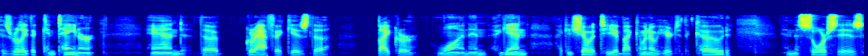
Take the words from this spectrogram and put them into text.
is really the container and the graphic is the biker one. And again, I can show it to you by coming over here to the code and the source is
